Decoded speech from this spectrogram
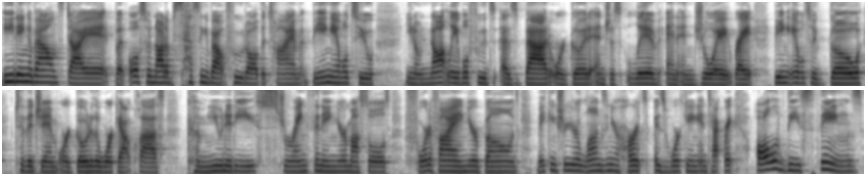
eating a balanced diet, but also not obsessing about food all the time, being able to you know, not label foods as bad or good and just live and enjoy, right? Being able to go to the gym or go to the workout class, community, strengthening your muscles, fortifying your bones, making sure your lungs and your heart is working intact, right? All of these things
